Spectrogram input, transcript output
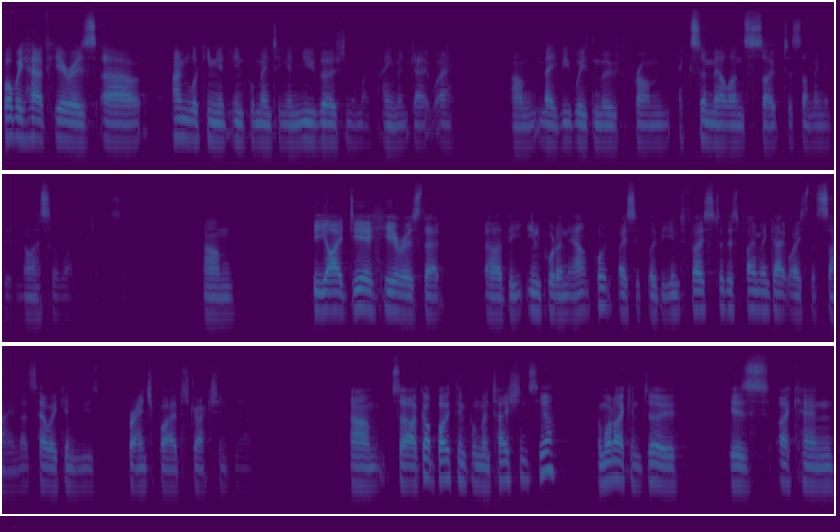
what we have here is uh, I'm looking at implementing a new version of my payment gateway. Um, maybe we've moved from XML and SOAP to something a bit nicer like JSON. Um, the idea here is that uh, the input and output, basically the interface to this payment gateway is the same. That's how we can use branch by abstraction here. Um, so I've got both implementations here. And what I can do is I can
